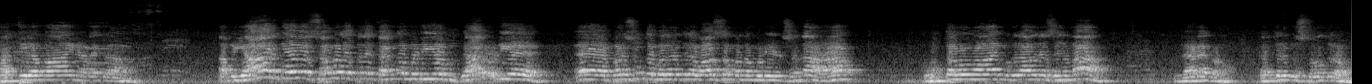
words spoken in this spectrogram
பத்திரமாய் நடக்கிறான். அப்ப யார் தேவ சமூகத்துல தங்க முடியும்? யாருடைய பரிசுத்த பதத்துல வாசம் பண்ண முடியும்னு சொன்னா உத்தமமாய் முதலாவது செய்யணுமா? நடக்கணும். கர்த்தருக்கு ஸ்தோத்திரம்.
